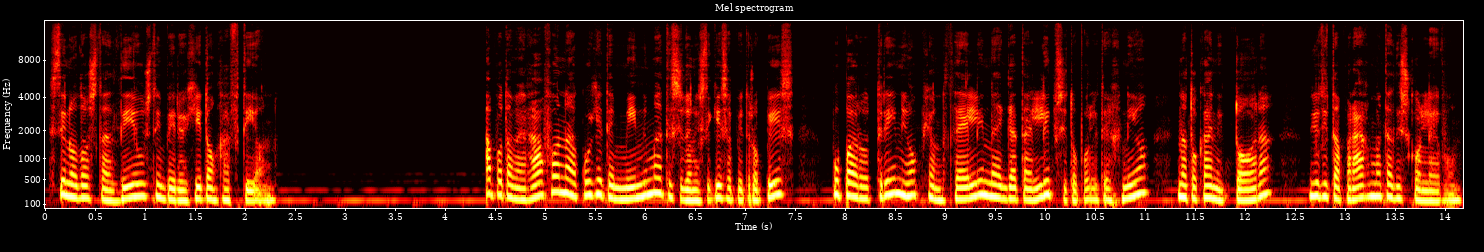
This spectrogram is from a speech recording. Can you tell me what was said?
στην οδό Σταδίου στην περιοχή των Χαυτίων. Από τα μεγάφωνα ακούγεται μήνυμα της Συντονιστικής Επιτροπής που παροτρύνει όποιον θέλει να εγκαταλείψει το Πολυτεχνείο να το κάνει τώρα, διότι τα πράγματα δυσκολεύουν.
